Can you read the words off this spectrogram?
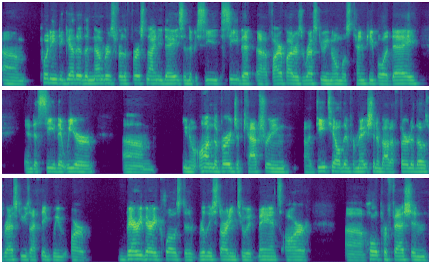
um, putting together the numbers for the first 90 days and to see, see that uh, firefighters are rescuing almost 10 people a day and to see that we are, um, you know, on the verge of capturing uh, detailed information about a third of those rescues, I think we are very, very close to really starting to advance our uh, whole profession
